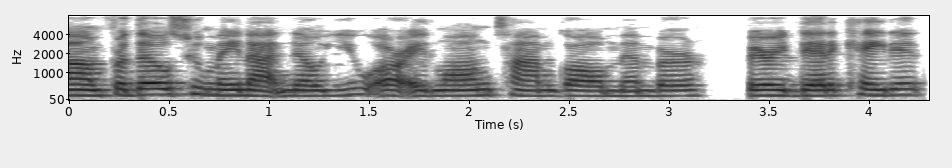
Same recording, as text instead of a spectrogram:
um, for those who may not know, you are a longtime GAWL member, very dedicated,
